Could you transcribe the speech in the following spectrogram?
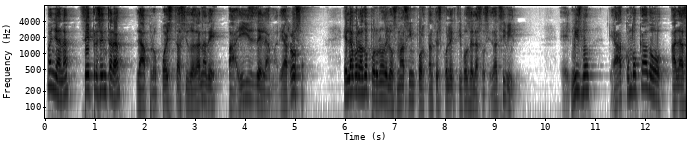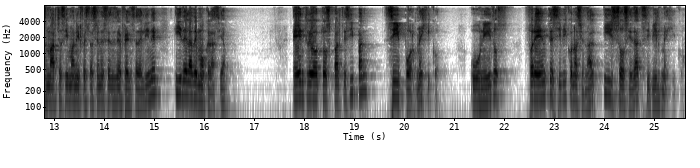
Mañana se presentará la propuesta ciudadana de País de la Marea Rosa, elaborado por uno de los más importantes colectivos de la sociedad civil, el mismo ha convocado a las marchas y manifestaciones en defensa del INE y de la democracia entre otros participan Sí por México, Unidos, Frente Cívico Nacional y Sociedad Civil México.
